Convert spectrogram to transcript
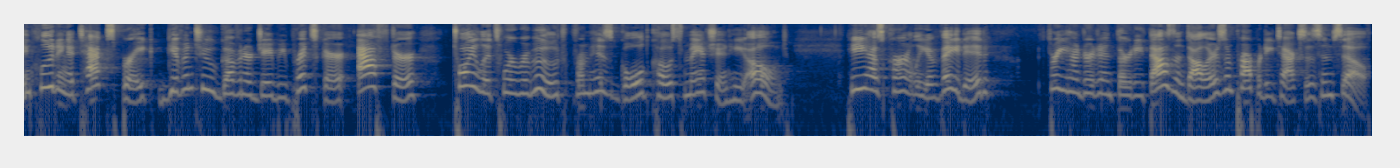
including a tax break given to Governor J.B. Pritzker after toilets were removed from his Gold Coast mansion he owned. He has currently evaded $330,000 in property taxes himself.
